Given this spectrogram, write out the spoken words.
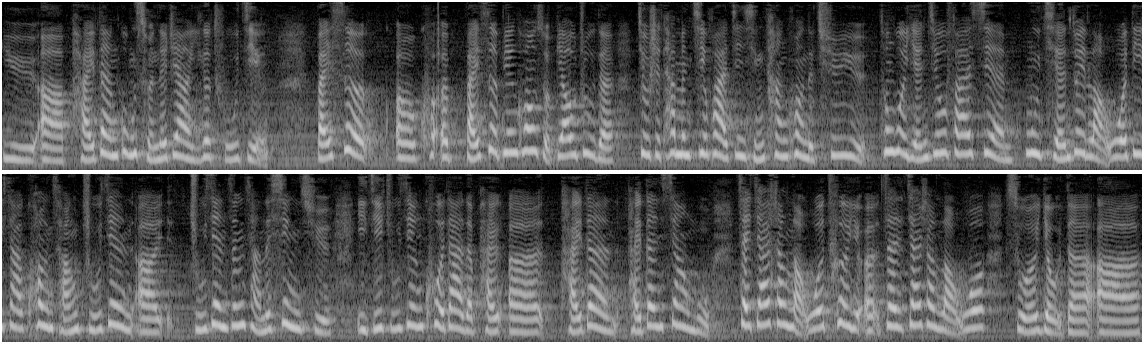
与啊排弹共存的这样一个图景。白色呃框呃白色边框所标注的就是他们计划进行探矿的区域。通过研究发现，目前对老挝地下矿藏逐渐呃逐渐增强的兴趣，以及逐渐扩大的排呃排弹排弹项目，再加上老挝特有呃再加上老挝所有的啊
